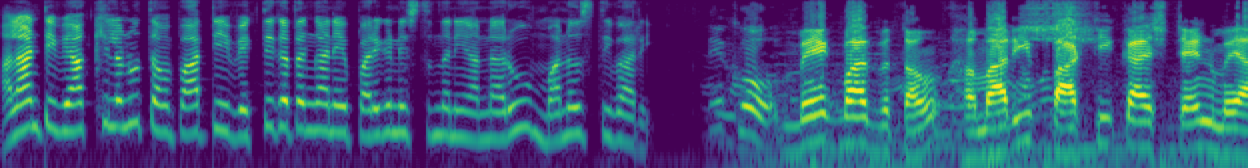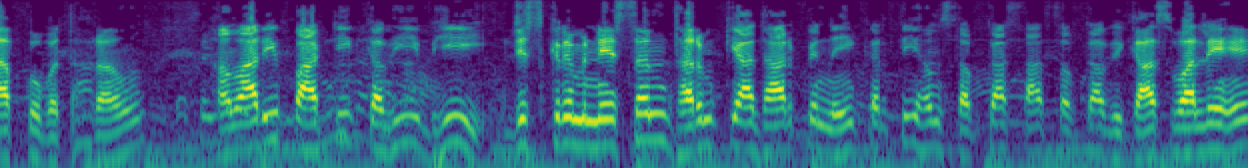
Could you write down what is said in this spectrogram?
అలాంటి వ్యాఖ్యలను తమ పార్టీ వ్యక్తిగతంగానే పరిగణిస్తుందని అన్నారు మనోజ్ తివారీ देखो मैं एक बात बताऊं हमारी पार्टी का स्टैंड मैं आपको बता रहा हूं हमारी पार्टी कभी भी डिस्क्रिमिनेशन धर्म के आधार पे नहीं करती हम सबका साथ सबका विकास वाले हैं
